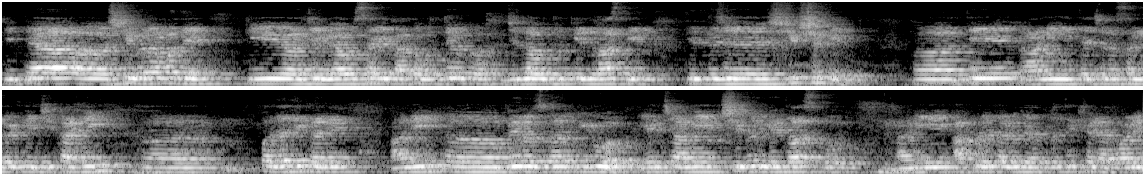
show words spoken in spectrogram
की त्या शिबिरामध्ये की जे व्यावसायिक आता उद्योग जिल्हा उद्योग केंद्र असतील तिथले जे शिक्षक आहेत ते आणि त्याच्या संघटनेची काही पदाधिकारी आणि बेरोजगार युवक यांचे आम्ही एक शिबिर घेत असतो. आणि आपल्या तालुक्यात प्रत्येक खेड्यापाडी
